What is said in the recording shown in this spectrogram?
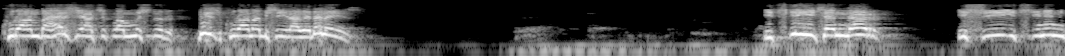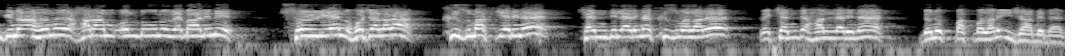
Kur'an'da her şey açıklanmıştır. Biz Kur'an'a bir şey ilave edemeyiz. İçki içenler içtiği içkinin günahını, haram olduğunu, vebalini söyleyen hocalara kızmak yerine kendilerine kızmaları ve kendi hallerine dönüp bakmaları icap eder.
